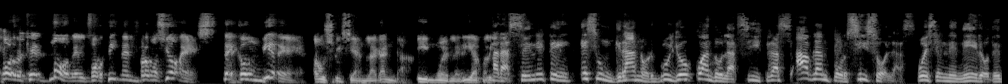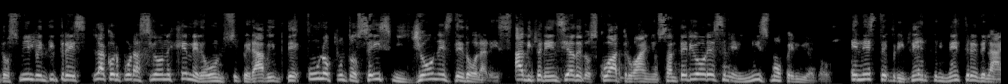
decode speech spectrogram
Porque Mole el Fortín en promociones te conviene. Auspician la ganga y mueblería Para CNT es un gran orgullo cuando las cifras hablan por sí solas, pues en enero de 2023 la corporación generó un superávit de 1.6 millones de dólares, a diferencia de los cuatro años anteriores en el mismo periodo. En este primer trimestre del año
